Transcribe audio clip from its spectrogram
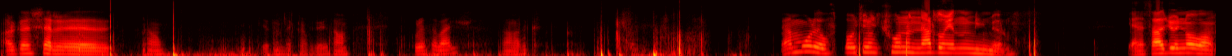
Arkadaşlar eee tamam. Yazın tekrar videoyu tamam. Burası ben. Anladık. Ben bu arada futbolcuların çoğunun nerede oynadığını bilmiyorum. Yani sadece oyunu olan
